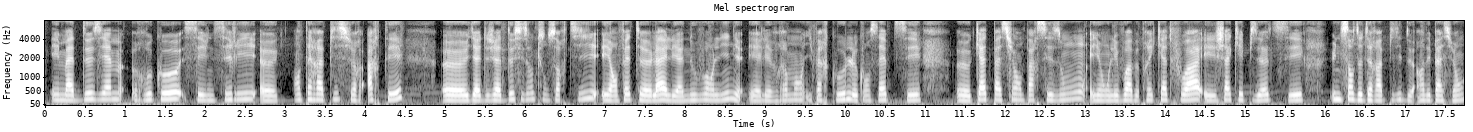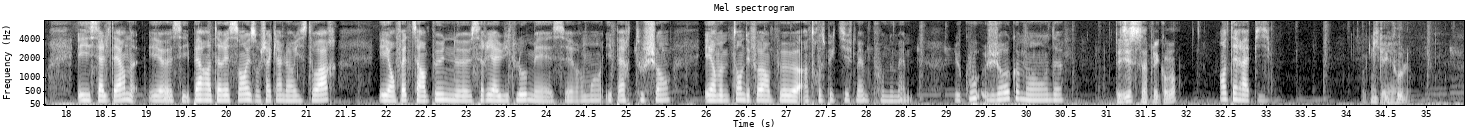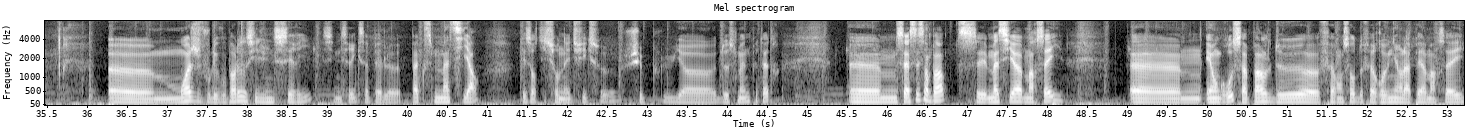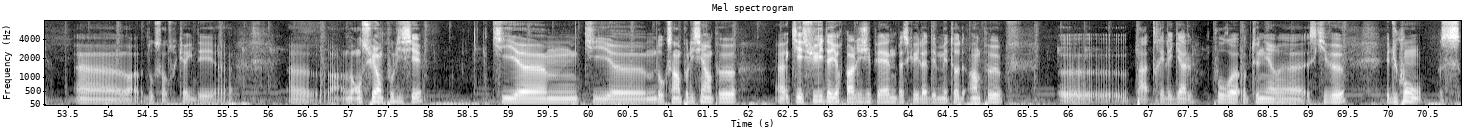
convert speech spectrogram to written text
Et ma deuxième reco, c'est une série en thérapie sur Arte. Euh, Il y a déjà deux saisons qui sont sorties et en fait euh, là elle est à nouveau en ligne et elle est vraiment hyper cool. Le concept c'est euh, quatre patients par saison et on les voit à peu près quatre fois et chaque épisode c'est une séance de thérapie de un des patients et ils s'alternent et c'est hyper intéressant. Ils ont chacun leur histoire et en fait c'est un peu une série à huis clos mais c'est vraiment hyper touchant et en même temps des fois un peu introspectif même pour nous-mêmes. Du coup je recommande T'as dit ça s'appelait comment? En thérapie. Ok, cool. Euh, moi, je voulais vous parler aussi d'une série. C'est une série qui s'appelle euh, Pax Macia, qui est sortie sur Netflix, euh, je sais plus, il y a deux semaines peut-être. Euh, c'est assez sympa. C'est Macia Marseille. Et en gros, ça parle de faire en sorte de faire revenir la paix à Marseille. Donc, c'est un truc avec des. on suit un policier qui. qui donc, c'est un policier un peu. Euh, qui est suivi d'ailleurs par l'IGPN parce qu'il a des méthodes un peu euh, pas très légales pour euh, obtenir ce qu'il veut. Et du coup,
